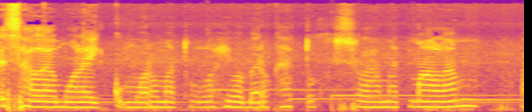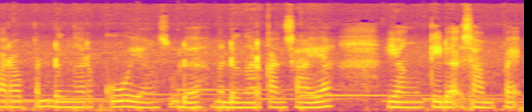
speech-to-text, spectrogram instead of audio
Assalamualaikum warahmatullahi wabarakatuh. Selamat malam para pendengarku yang sudah mendengarkan saya Yang tidak sampai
